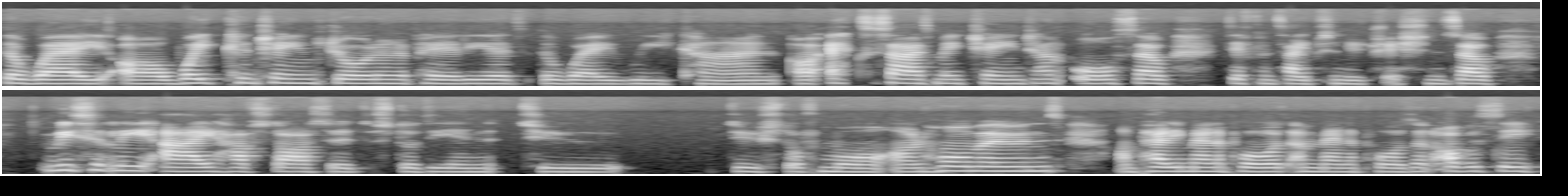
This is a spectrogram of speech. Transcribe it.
the way our weight can change during a period, the way we can, our exercise may change, and also different types of nutrition. So recently I have started studying to do stuff more on hormones, on perimenopause and menopause. And obviously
